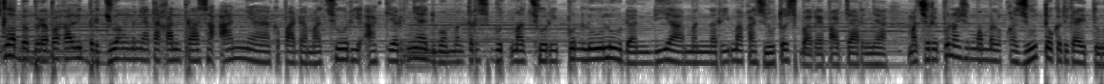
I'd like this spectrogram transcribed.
Setelah beberapa kali berjuang menyatakan perasaannya kepada Matsuri, akhirnya di momen tersebut Matsuri pun luluh dan dia menerima Kazuto sebagai pacarnya. Matsuri pun langsung memeluk Kazuto ketika itu.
